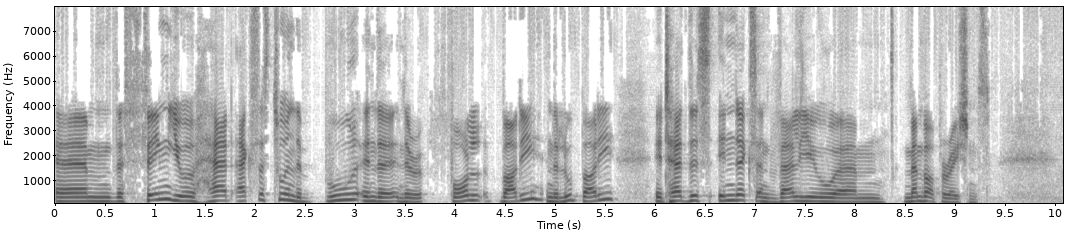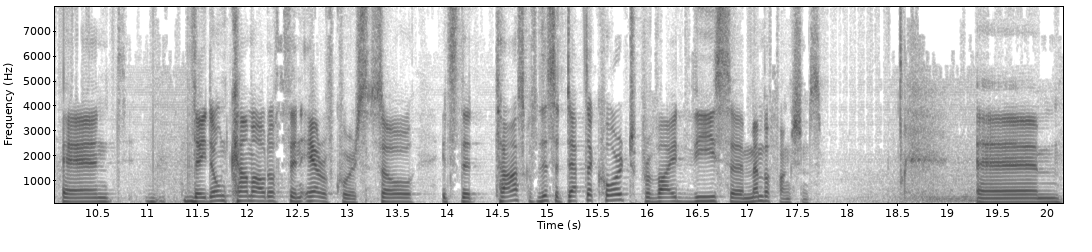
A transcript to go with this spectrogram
um, the thing you had access to in the bool in the in the for body in the loop body, it had this index and value um, member operations, and they don't come out of thin air, of course. So it's the task of this adapter core to provide these uh, member functions. Um,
